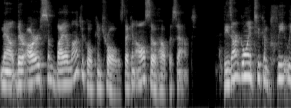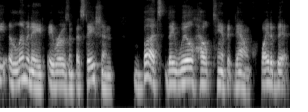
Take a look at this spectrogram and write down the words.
Now, there are some biological controls that can also help us out. These aren't going to completely eliminate a rose infestation, but they will help tamp it down quite a bit.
